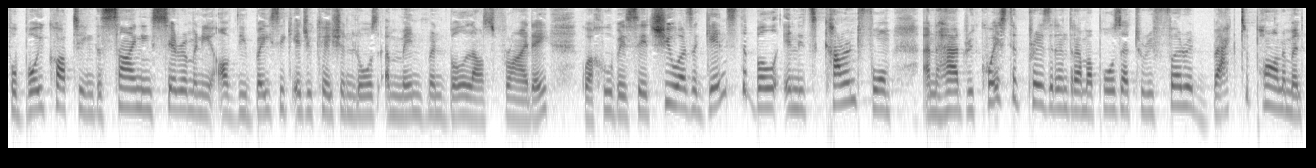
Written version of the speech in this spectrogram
for boycotting the signing ceremony of the Basic Education Laws Amendment Bill last Friday. Gwarube said she was against the bill in its current form and had requested President Ramaphosa to refer it back to Parliament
